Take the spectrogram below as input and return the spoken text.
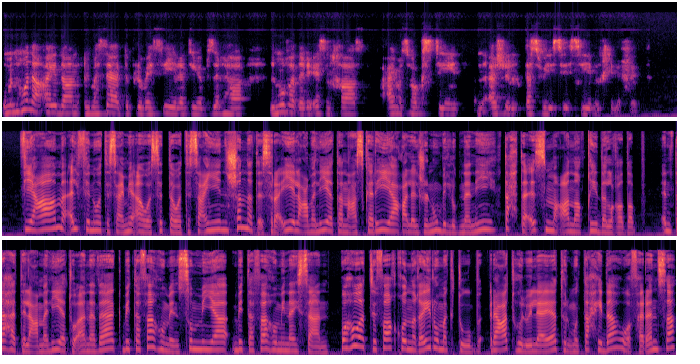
ومن هنا أيضا المساعي الدبلوماسية التي يبذلها المفوض الرئاسي الخاص عيمس هوكستين من أجل تسوية سياسيه بالخلافات. في عام 1996 شنت إسرائيل عملية عسكرية على الجنوب اللبناني تحت اسم عناقيد الغضب انتهت العملية آنذاك بتفاهم سمي بتفاهم نيسان وهو اتفاق غير مكتوب رعته الولايات المتحدة وفرنسا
